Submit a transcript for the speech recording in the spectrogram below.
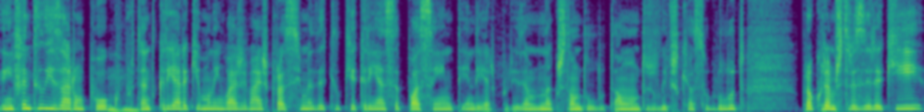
infantilizar um pouco, uhum. portanto, criar aqui uma linguagem mais próxima daquilo que a criança possa entender. Por exemplo, na questão do luto, há um dos livros que é sobre o luto, procuramos trazer aqui,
